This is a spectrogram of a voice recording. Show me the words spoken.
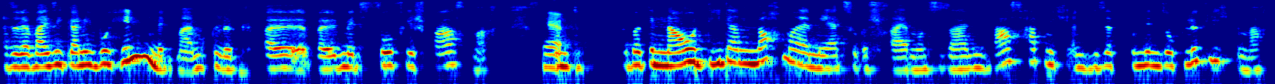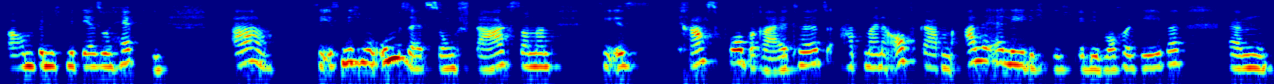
also da weiß ich gar nicht, wohin mit meinem Glück, weil, weil mir das so viel Spaß macht. Ja. Und aber genau die dann nochmal mehr zu beschreiben und zu sagen, was hat mich an dieser Kundin so glücklich gemacht? Warum bin ich mit der so happy? Ah, sie ist nicht nur umsetzungsstark, sondern sie ist krass vorbereitet, hat meine Aufgaben alle erledigt, die ich ihr die Woche gebe, ähm,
